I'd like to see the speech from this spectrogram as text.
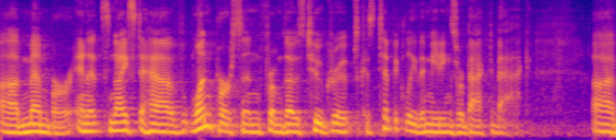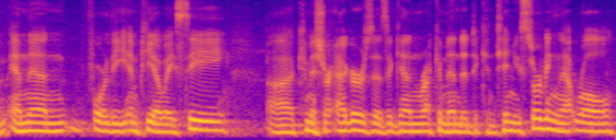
uh, member. And it's nice to have one person from those two groups because typically the meetings are back to back. Um, and then for the MPOAC, uh, Commissioner Eggers is again recommended to continue serving that role,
